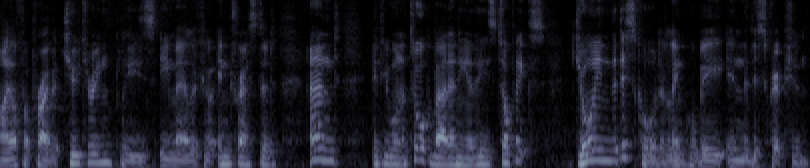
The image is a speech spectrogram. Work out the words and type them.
I offer private tutoring, please email if you're interested. And if you want to talk about any of these topics, join the Discord, a link will be in the description.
